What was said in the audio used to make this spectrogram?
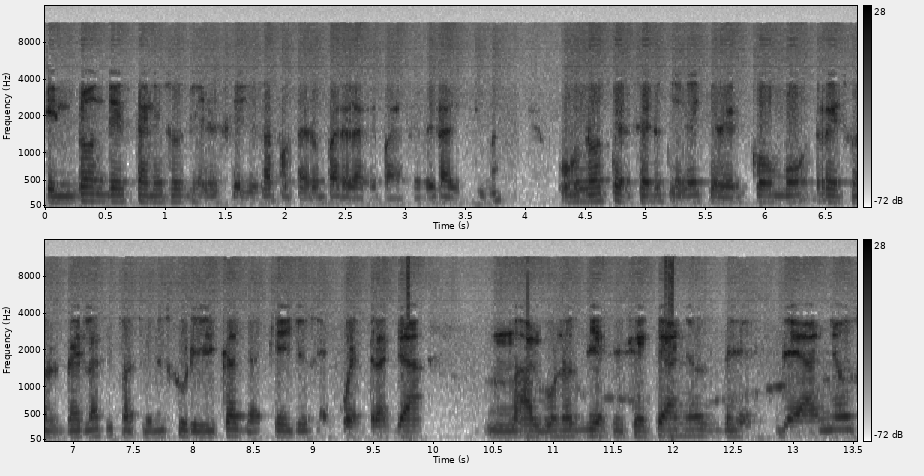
en dónde están esos bienes que ellos aportaron para la reparación de la víctima. Uno tercero tiene que ver cómo resolver las situaciones jurídicas, ya que ellos se encuentran ya mm, algunos 17 años de, años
